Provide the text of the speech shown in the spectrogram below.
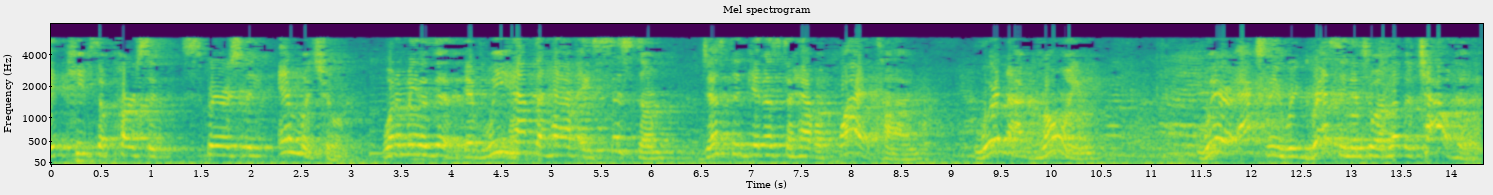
it keeps a person spiritually immature. What I mean is this if we have to have a system just to get us to have a quiet time, we're not growing. We're actually regressing into another childhood.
